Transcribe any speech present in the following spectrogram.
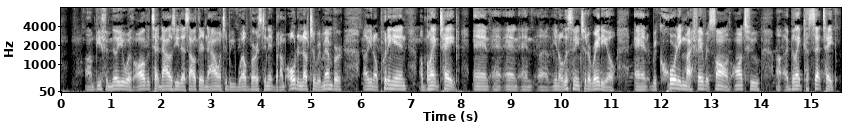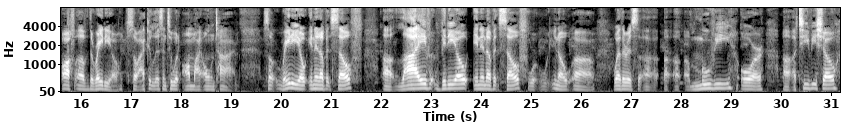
um, be familiar with all the technology that's out there now and to be well versed in it. But I'm old enough to remember, uh, you know, putting in a blank tape and and and and uh, you know listening to the radio and recording my favorite songs onto uh, a blank cassette tape off of the radio, so I could listen to it on my own time. So radio in and of itself. Uh, live video in and of itself, you know, uh, whether it's a, a, a movie or uh, a TV show.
